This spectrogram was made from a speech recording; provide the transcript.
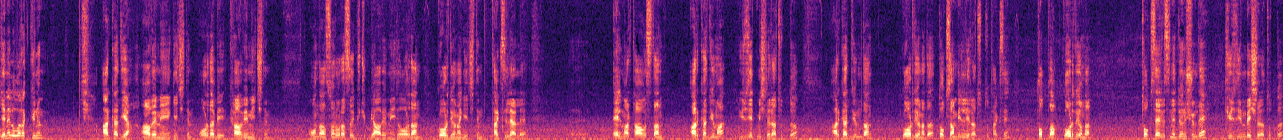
Genel olarak günüm Arkadia AVM'ye geçtim. Orada bir kahvemi içtim. Ondan sonra orası küçük bir AVM'ydi. Oradan Gordion'a geçtim taksilerle. Ee, Elmar Towers'tan Arkadyum'a 170 lira tuttu. Arkadyum'dan Gordion'a da 91 lira tuttu taksi. Toplam Gordion'dan TOK servisine dönüşümde 225 lira tuttu.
